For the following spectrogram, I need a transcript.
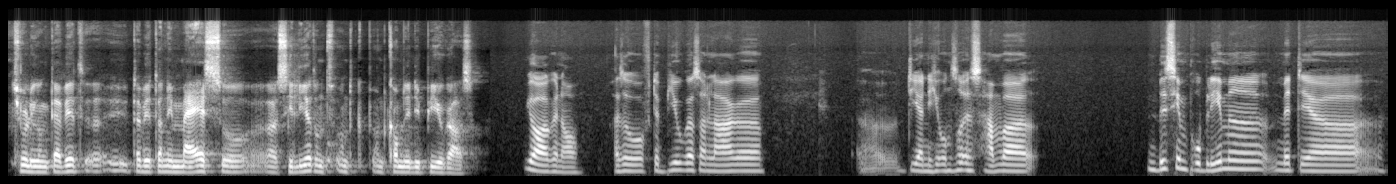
Entschuldigung, der wird, äh, der wird dann im Mais so äh, siliert und, und, und kommt in die Biogas. Ja, genau. Also auf der Biogasanlage, äh, die ja nicht unsere ist, haben wir ein bisschen Probleme mit der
